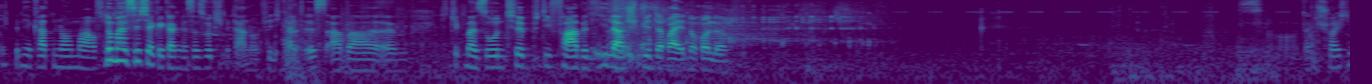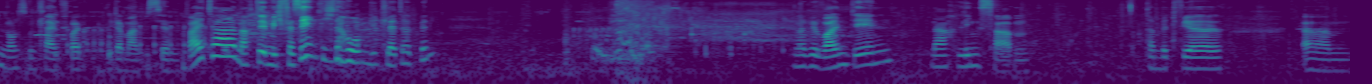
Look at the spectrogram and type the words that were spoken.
Ich bin hier gerade nochmal auf Nummer sicher gegangen, dass das wirklich mit einer anderen Fähigkeit ist. Aber ähm, ich gebe mal so einen Tipp. Die Farbe Lila spielt dabei eine Rolle. So, dann scheuchen wir unseren kleinen Freund wieder mal ein bisschen weiter, nachdem ich versehentlich nach oben geklettert bin. Weil wir wollen den nach links haben. Damit wir ähm,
